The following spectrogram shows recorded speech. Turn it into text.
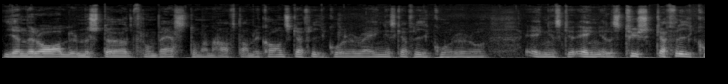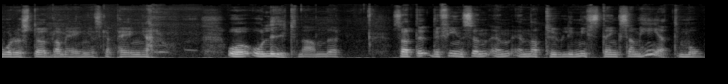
generaler med stöd från väst och man har haft amerikanska frikårer och engelska frikårer och engelska, eng, tyska frikårer stödda med engelska pengar och, och liknande. Så att det, det finns en, en, en, naturlig misstänksamhet mot,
